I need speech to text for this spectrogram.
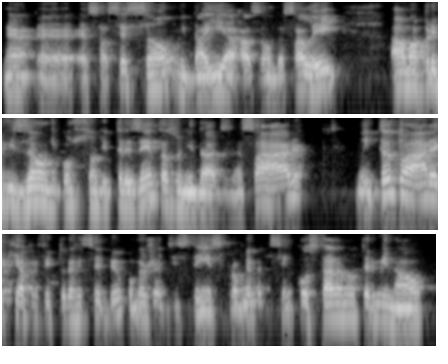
né, é, essa sessão, e daí a razão dessa lei. Há uma previsão de construção de 300 unidades nessa área, no entanto, a área que a prefeitura recebeu, como eu já disse, tem esse problema de ser encostada no terminal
